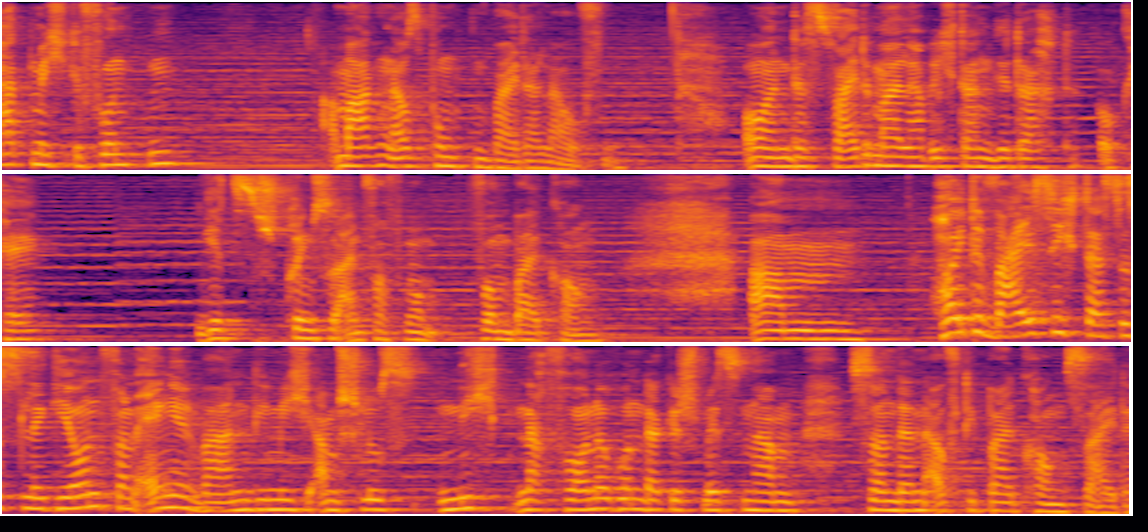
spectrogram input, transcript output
hat mich gefunden, Magen aus Pumpen weiterlaufen. Und das zweite Mal habe ich dann gedacht, okay, jetzt springst du einfach vom, vom Balkon. Ähm, Heute weiß ich, dass es Legion von Engeln waren, die mich am Schluss nicht nach vorne runtergeschmissen haben, sondern auf die Balkonseite.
